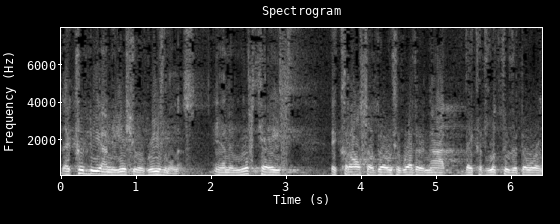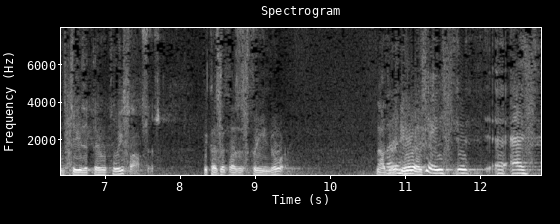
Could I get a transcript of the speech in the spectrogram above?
That could be on the issue of reasonableness. And in this case, it could also go to whether or not they could look through the door and see that there were police officers, because it was a screen door. Now, there in is, this case, uh, as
